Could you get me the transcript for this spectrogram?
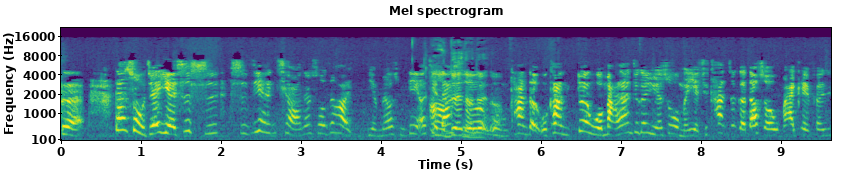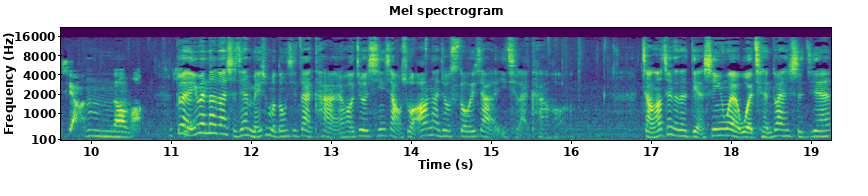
对。但是我觉得也是时时机很巧，那时候正好也没有什么电影，而且当时我们看的，我看对我马上就跟圆说我们也去看这个，到时候我们还可以分享，嗯你知道吗？对，因为那段时间没什么东西在看，然后就心想说啊，那就搜一下，一起来看好了。讲到这个的点，是因为我前段时间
